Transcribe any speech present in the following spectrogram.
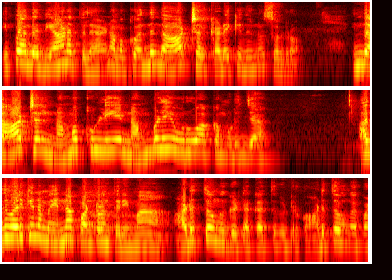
இப்போ அந்த தியானத்தில் நமக்கு வந்து இந்த ஆற்றல் கிடைக்குதுன்னு சொல்கிறோம் இந்த ஆற்றல் நமக்குள்ளேயே நம்மளே உருவாக்க முடிஞ்சா அது வரைக்கும் நம்ம என்ன பண்ணுறோம் தெரியுமா? அடுத்தவங்க கிட்ட கற்றுக்கிட்டு இருக்கோம். அடுத்தவங்க ப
